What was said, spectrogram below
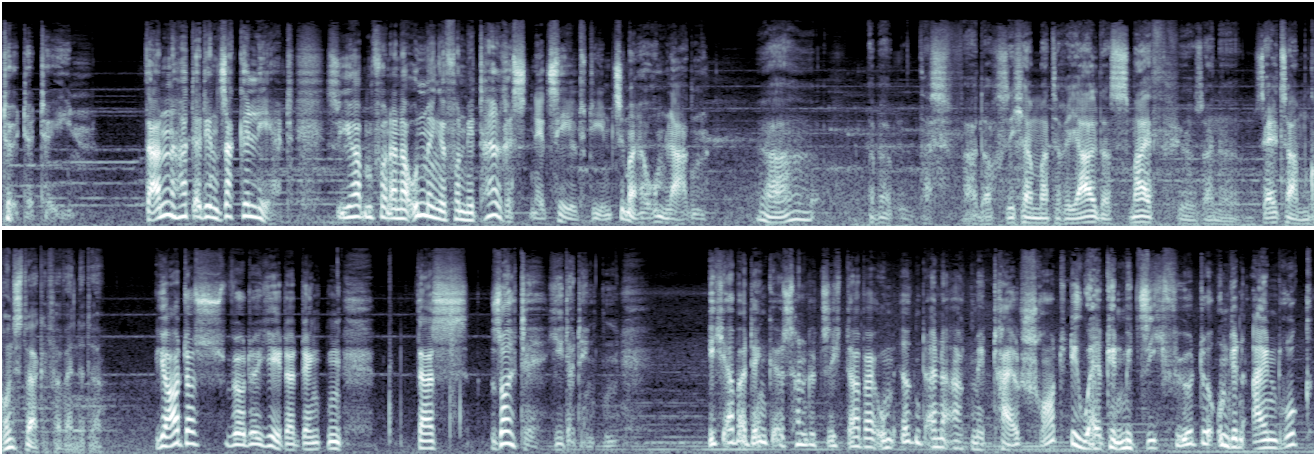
tötete ihn. Dann hat er den Sack geleert. Sie haben von einer Unmenge von Metallresten erzählt, die im Zimmer herumlagen. Ja, aber das war doch sicher Material, das Smythe für seine seltsamen Kunstwerke verwendete. Ja, das würde jeder denken. Das sollte jeder denken. Ich aber denke, es handelt sich dabei um irgendeine Art Metallschrott, die Welkin mit sich führte, um den Eindruck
